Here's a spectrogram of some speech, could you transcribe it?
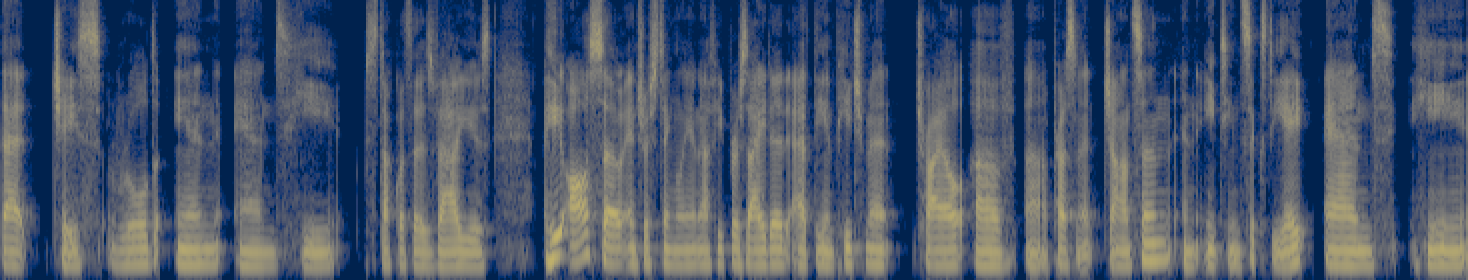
that Chase ruled in, and he stuck with those values. He also, interestingly enough, he presided at the impeachment trial of uh, President Johnson in 1868, and he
